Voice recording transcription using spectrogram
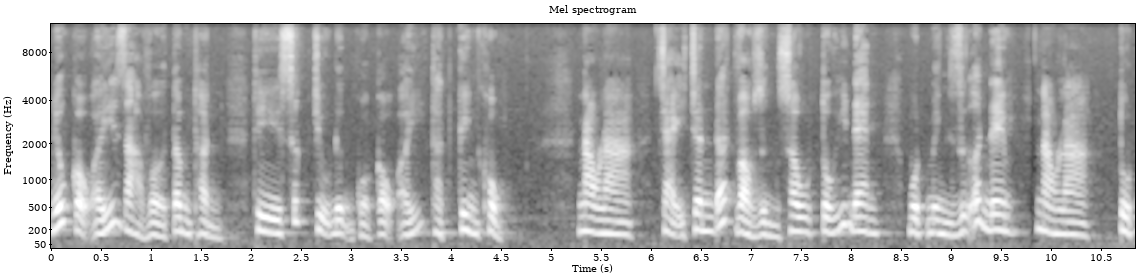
nếu cậu ấy giả vờ tâm thần thì sức chịu đựng của cậu ấy thật kinh khủng. Nào là chạy chân đất vào rừng sâu tối đen một mình giữa đêm, nào là tụt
